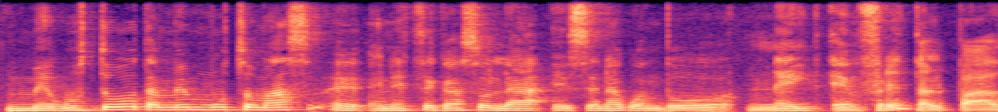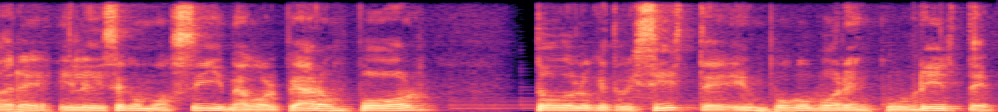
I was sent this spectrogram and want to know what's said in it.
Me gustó también mucho más, eh, en este caso, la escena cuando Nate enfrenta al padre y le dice como, sí, me golpearon por todo lo que tú hiciste y un poco por encubrirte,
